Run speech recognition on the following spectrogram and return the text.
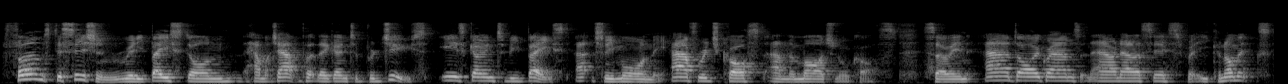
firm's decision really based on how much output they're going to produce is going to be based actually more on the average cost and the marginal cost. So in our diagrams and our analysis for economics,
